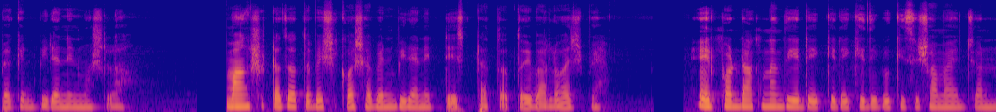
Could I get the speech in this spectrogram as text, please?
প্যাকেট বিরিয়ানির মশলা। মাংসটা যত বেশি কষাবেন বিরিয়ানির টেস্টটা ততই ভালো আসবে। এরপর ডাকনা দিয়ে ডেকে রেখে দিব কিছু সময়ের জন্য।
